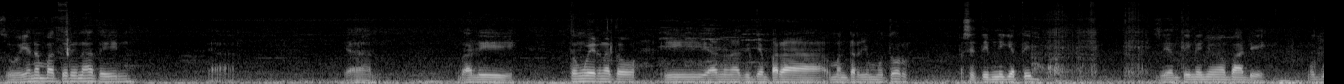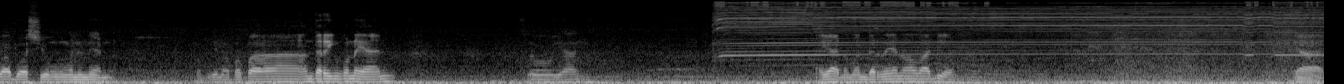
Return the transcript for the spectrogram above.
So yan ang battery natin. Yan. Yan. Bali, itong wire na to, i-ano natin dyan para umandar yung motor positive negative so yan tingnan nyo mga body magbabawas yung ano na yan pag yun ko na yan so yan ayan umandar na yan mga body oh. yan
